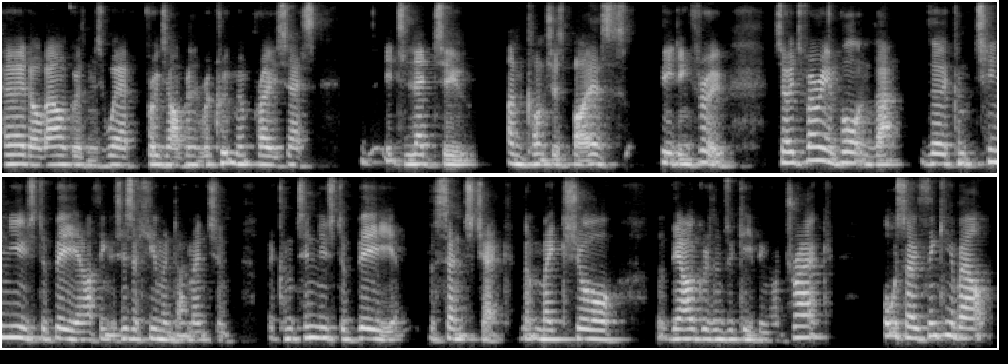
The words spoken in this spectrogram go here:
heard of algorithms where, for example, in the recruitment process, it's led to unconscious bias feeding through. So it's very important that there continues to be, and I think this is a human dimension, there continues to be the sense check that makes sure that the algorithms are keeping on track. Also, thinking about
